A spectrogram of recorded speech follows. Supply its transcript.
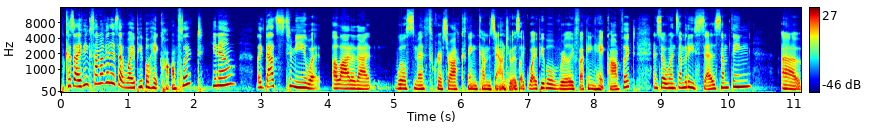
because I think some of it is that white people hate conflict. You know, like that's to me what a lot of that Will Smith, Chris Rock thing comes down to is like white people really fucking hate conflict, and so when somebody says something uh,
